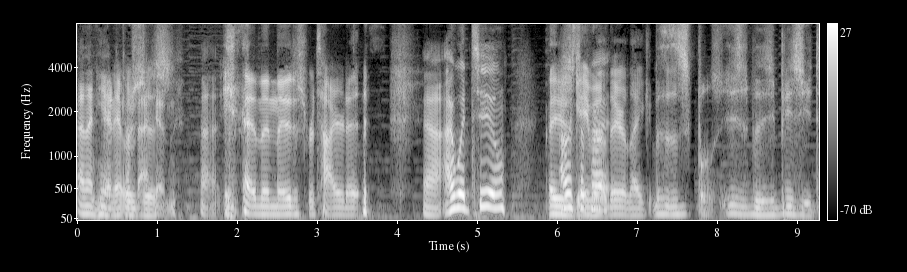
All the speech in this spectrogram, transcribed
and then he And had to it come was back just- in. Uh, Yeah, and then they just retired it. yeah, I would too. They I was just gave surprised- They're like, "This is bullshit. This is bullshit."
